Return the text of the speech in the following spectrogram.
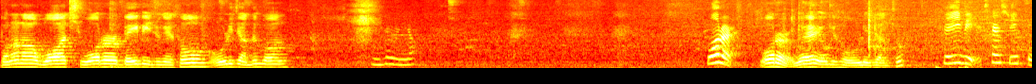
바나나, watch, water, baby 중에서 어울리지 않는 건 잠시만요. water, water. 왜 여기서 어울리지 않죠? Baby 셀수 있고,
